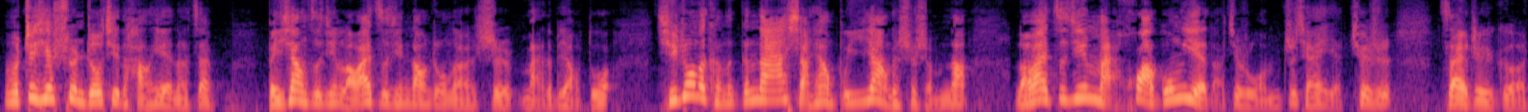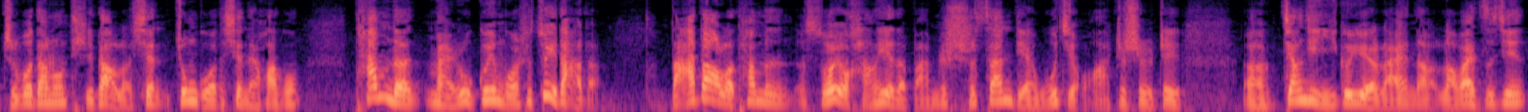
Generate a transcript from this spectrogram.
那么这些顺周期的行业呢，在北向资金、老外资金当中呢是买的比较多。其中呢，可能跟大家想象不一样的是什么呢？老外资金买化工业的，就是我们之前也确实在这个直播当中提到了现中国的现代化工。他们的买入规模是最大的，达到了他们所有行业的百分之十三点五九啊！这是这，呃，将近一个月来呢，老外资金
